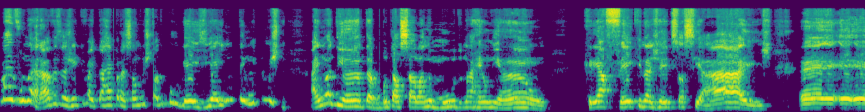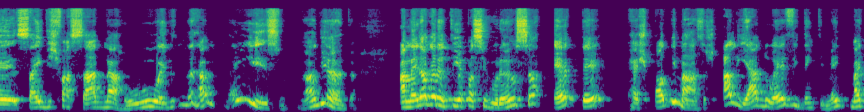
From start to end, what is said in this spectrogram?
mais vulneráveis a gente vai estar à repressão do Estado burguês. E aí não tem muito mistério. Aí não adianta botar o lá no mudo na reunião, criar fake nas redes sociais, é, é, é, sair disfarçado na rua. É isso, não adianta. A melhor garantia para a segurança é ter respaldo de massas, aliado, evidentemente, mas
